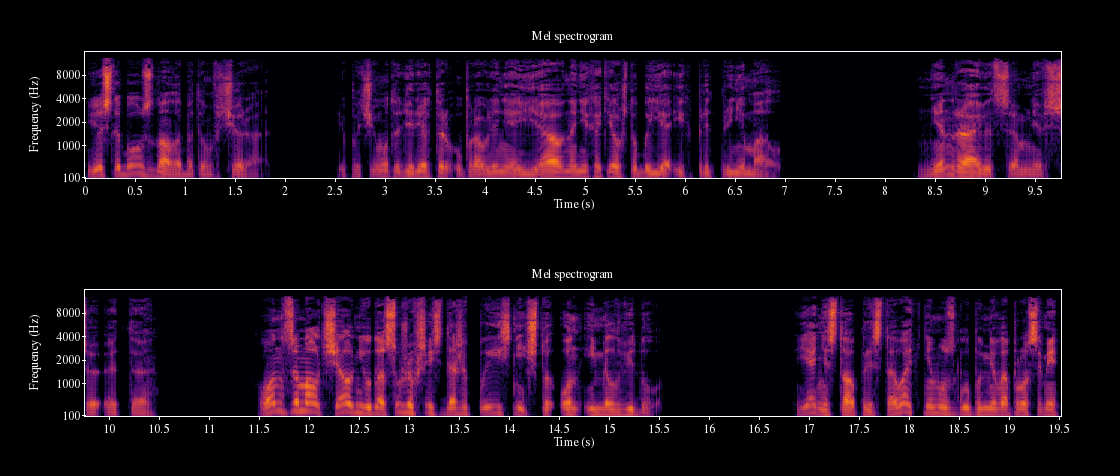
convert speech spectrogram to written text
если бы узнал об этом вчера. И почему-то директор управления явно не хотел, чтобы я их предпринимал. Не нравится мне все это. Он замолчал, не удосужившись даже пояснить, что он имел в виду. Я не стал приставать к нему с глупыми вопросами.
